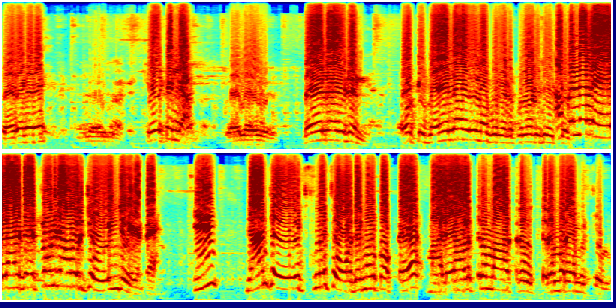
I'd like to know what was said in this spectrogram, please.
പേരെങ്ങനെ? കേട്ടില്ല. വേലായുധൻ. ഓക്കെ വേലായുധനാ പുള്ളിയുടെ പുള്ളിയോട് അപ്പൊ ചോദിച്ചു എന്നാ വേലായുധത്തോട് ഞാൻ ഒരു ചോദ്യം ചെയ്യട്ടെ ഞാൻ ചോദിക്കുന്ന ചോദ്യങ്ങൾക്കൊക്കെ മലയാളത്തിന് മാത്രമേ ഉത്തരം പറയാൻ പറ്റുള്ളൂ.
